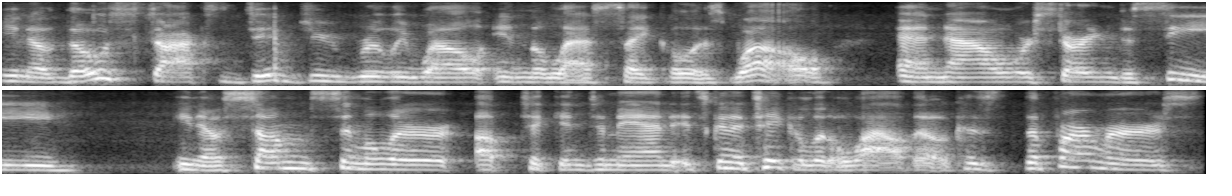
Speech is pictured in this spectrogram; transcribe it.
you know, those stocks did do really well in the last cycle as well. And now we're starting to see, you know, some similar uptick in demand. It's going to take a little while though, because the farmers,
